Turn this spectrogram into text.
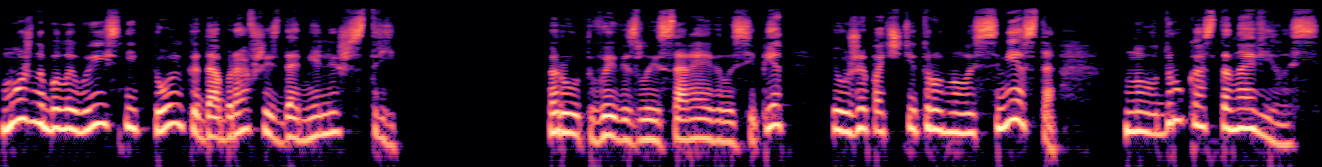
можно было выяснить только добравшись до Меллиш-стрит. Рут вывезла из сарая велосипед и уже почти тронулась с места, но вдруг остановилась.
